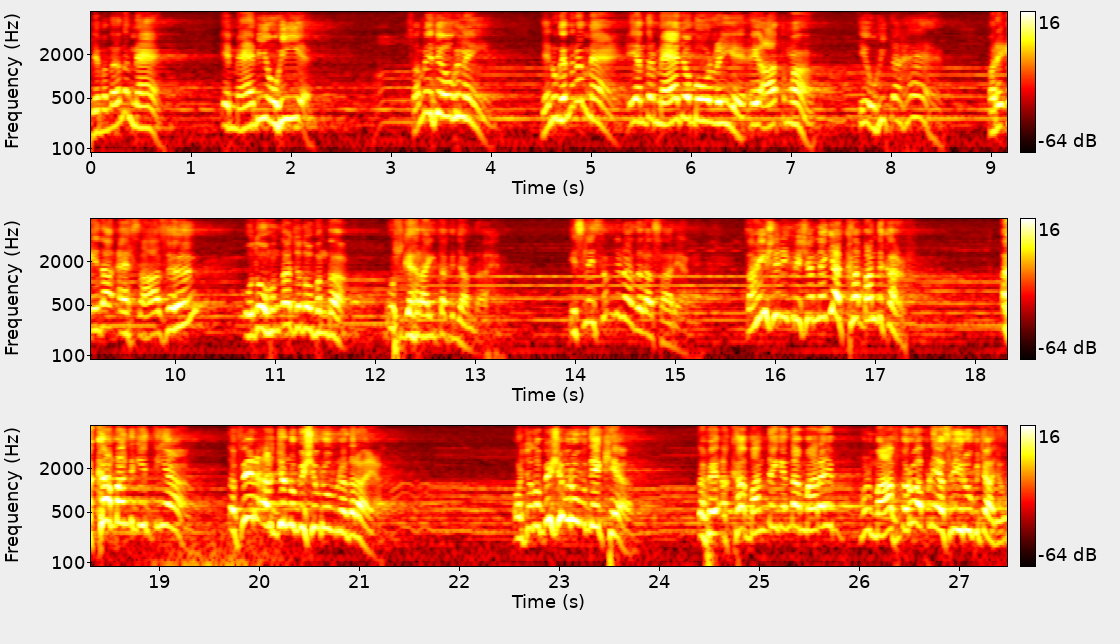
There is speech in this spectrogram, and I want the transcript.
ਜੇ ਬੰਦਾ ਕਹਿੰਦਾ ਮੈਂ, ਇਹ ਮੈਂ ਵੀ ਉਹੀ ਹੈ। ਸਮਝਦੇ ਹੋ ਕਿ ਨਹੀਂ? ਇਹਨੂੰ ਕਹਿੰਦਾ ਨਾ ਮੈਂ, ਇਹ ਅੰਦਰ ਮੈਂ ਜੋ ਬੋਲ ਰਹੀ ਹੈ, ਇਹ ਆਤਮਾ, ਇਹ ਉਹੀ ਤਾਂ ਹੈ। ਪਰ ਇਹਦਾ ਅਹਿਸਾਸ ਉਦੋਂ ਹੁੰਦਾ ਜਦੋਂ ਬੰਦਾ ਉਸ ਗਹਿਰਾਈ ਤੱਕ ਜਾਂਦਾ ਹੈ। ਇਸ ਲਈ ਸਮਝਣਾ ਜ਼ਰਾ ਸਾਰਿਆਂ ਨੇ। ਤਾਂ ਹੀ ਸ਼੍ਰੀ ਕ੍ਰਿਸ਼ਨ ਨੇ ਕਿ ਅੱਖਾਂ ਬੰਦ ਕਰ। ਅੱਖਾਂ ਬੰਦ ਕੀਤੀਆਂ, ਤਾਂ ਫਿਰ ਅਰਜੁਨ ਨੂੰ ਵਿਸ਼ਵ ਰੂਪ ਨਜ਼ਰ ਆਇਆ। ਔਰ ਜਦੋਂ ਵਿਸ਼ਵ ਰੂਪ ਦੇਖਿਆ, ਤਾਂ ਫਿਰ ਅੱਖਾਂ ਬੰਦ ਤੇ ਕਹਿੰਦਾ, ਮਹਾਰਾਜ, ਹੁਣ ਮਾਫ ਕਰੋ, ਆਪਣੇ ਅਸਲੀ ਰੂਪ ਚ ਆ ਜਾਓ।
